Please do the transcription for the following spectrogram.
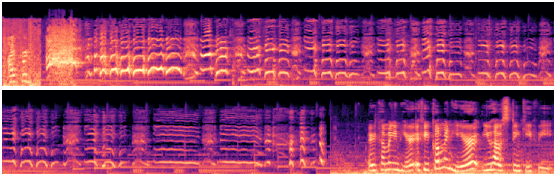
I for Are you coming in here? If you come in here, you have stinky feet.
